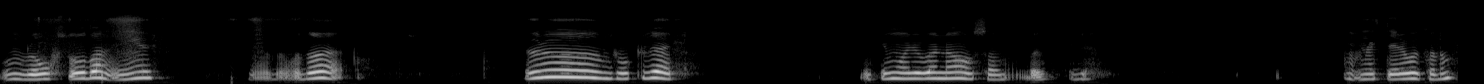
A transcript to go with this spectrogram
Robux'lu olan niye? Bu da Yorum çok güzel. Bakayım acaba ne alsam? Bak de. Örneklere bakalım.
